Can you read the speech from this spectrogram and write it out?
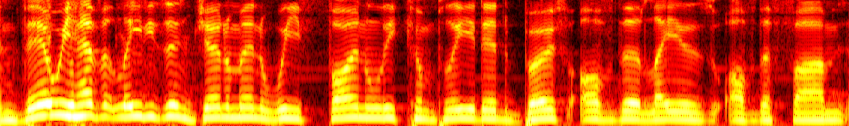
And there we have it ladies and gentlemen, we finally completed both of the layers of the farms.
